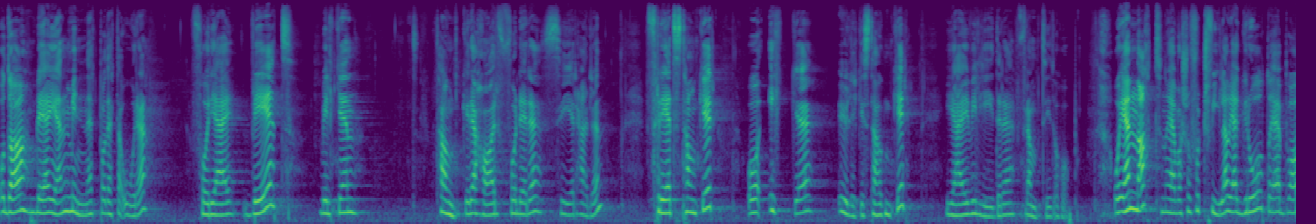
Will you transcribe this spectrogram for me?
Og da ble jeg igjen minnet på dette ordet. For jeg vet hvilken tanker jeg har for dere, sier Herren. Fredstanker og ikke ulykkestanker. Jeg vil gi dere framtid og håp. Og en natt når jeg var så fortvila, og jeg gråt og jeg ba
